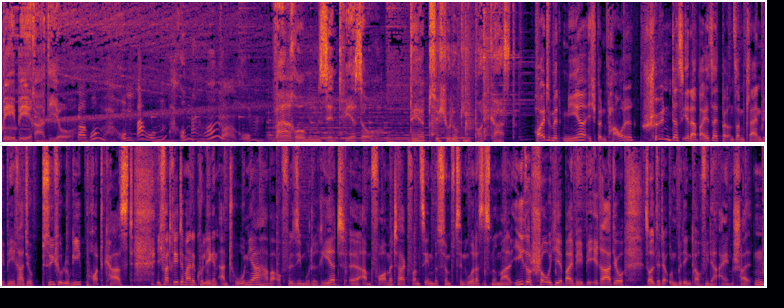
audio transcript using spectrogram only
BB Radio. Warum? Warum? Warum? Warum? Warum? Warum sind wir so? Der Psychologie-Podcast. Heute mit mir, ich bin Paul. Schön, dass ihr dabei seid bei unserem kleinen BB Radio Psychologie Podcast. Ich vertrete meine Kollegin Antonia, habe auch für sie moderiert äh, am Vormittag von 10 bis 15 Uhr. Das ist normal ihre Show hier bei BB Radio. Solltet ihr unbedingt auch wieder einschalten.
